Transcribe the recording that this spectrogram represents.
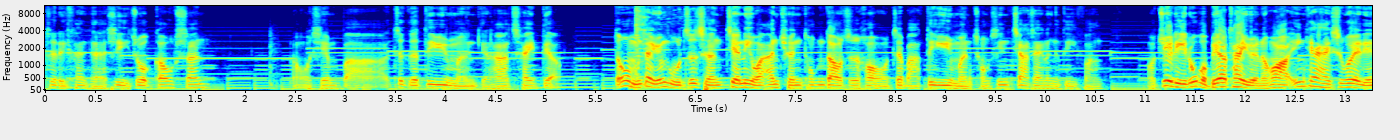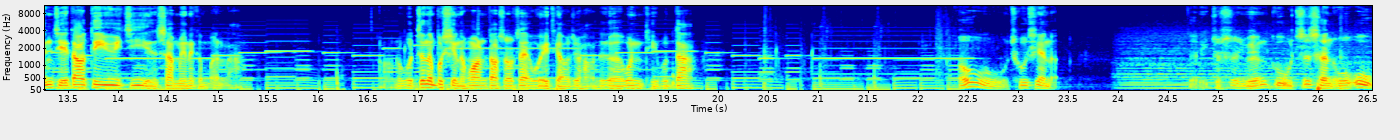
这里看起来是一座高山。那我先把这个地狱门给它拆掉，等我们在远古之城建立完安全通道之后，再把地狱门重新架在那个地方。哦，距离如果不要太远的话，应该还是会连接到地狱基岩上面那个门啦。如果真的不行的话，到时候再微调就好，这个问题不大。哦，出现了，这里就是远古之城无误。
